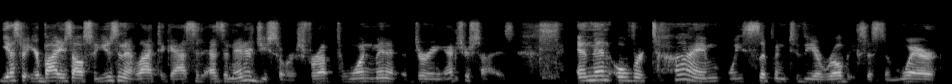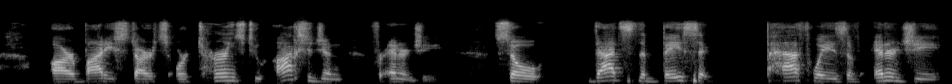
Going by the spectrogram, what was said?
Yes but your body's also using that lactic acid as an energy source for up to one minute during exercise. And then over time we slip into the aerobic system where our body starts or turns to oxygen for energy so that's the basic pathways of energy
